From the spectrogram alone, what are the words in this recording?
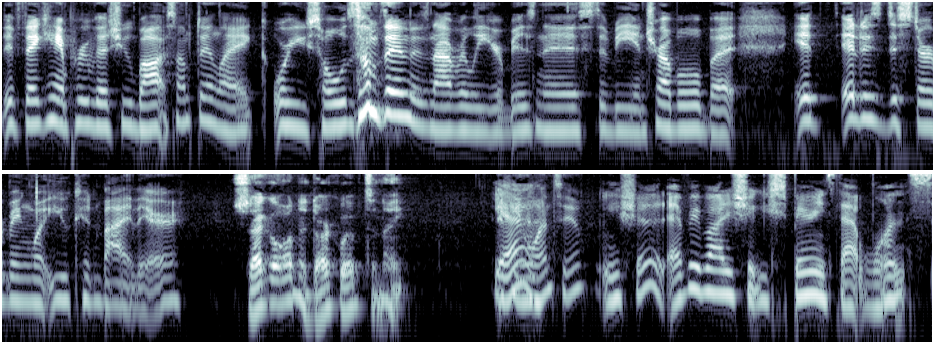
if they can't prove that you bought something like or you sold something, it's not really your business to be in trouble. But it it is disturbing what you can buy there Should I go on the dark web tonight? Yeah, if you want to. You should. Everybody should experience that once.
